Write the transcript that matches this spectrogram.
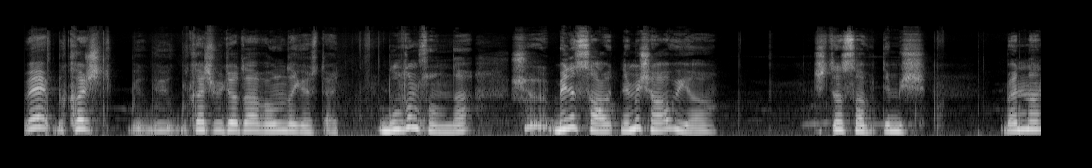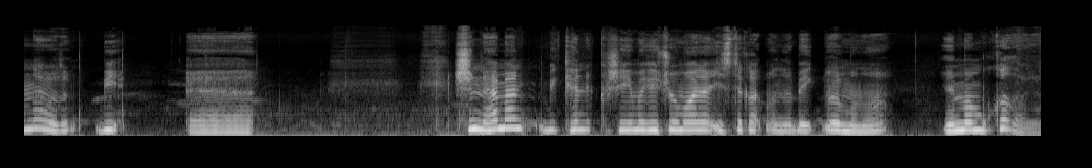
Ve birkaç bir, bir- birkaç video daha var onu da gösterdim. Buldum sonunda. Şu beni sabitlemiş abi ya. Cidden sabitlemiş. Ben de anlamadım. Bir eee Şimdi hemen bir kendi şeyime geçiyorum. Hala istek atmanı bekliyorum ama. Yani ben bu kadar yani.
